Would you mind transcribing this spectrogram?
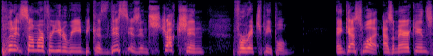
put it somewhere for you to read because this is instruction for rich people. And guess what? As Americans,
